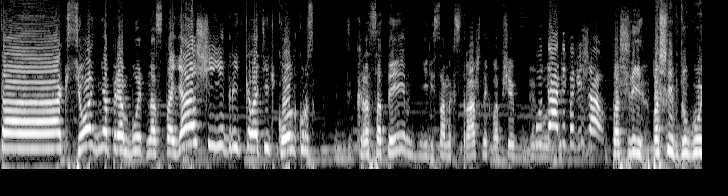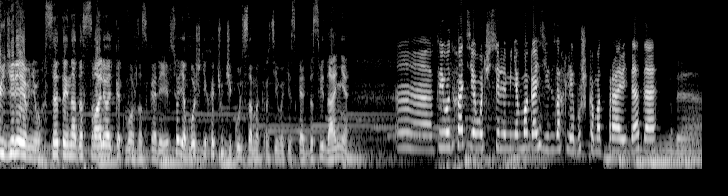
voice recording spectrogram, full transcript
Так, сегодня прям будет настоящий ядрить колотить конкурс красоты или самых страшных вообще. Куда ты побежал? Пошли, пошли в другую деревню. С этой надо сваливать как можно скорее. Все, я больше не хочу чекуль самых красивых искать. До свидания. Ты вот хотел очень сильно меня в магазин за хлебушком отправить, да-да? Да.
